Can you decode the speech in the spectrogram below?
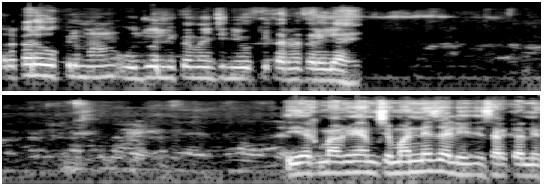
सरकारी वकील म्हणून उज्ज्वल निकम यांची नियुक्ती करण्यात आलेली आहे. एक मागणी आमची मान्य झाली ती सरकारने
